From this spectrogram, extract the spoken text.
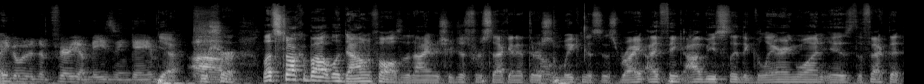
think it would have been a very amazing game. Yeah, for Um, sure. Let's talk about the downfalls of the Niners here just for a second. If there's Oh. some weaknesses, right? I think obviously the glaring one is the fact that,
